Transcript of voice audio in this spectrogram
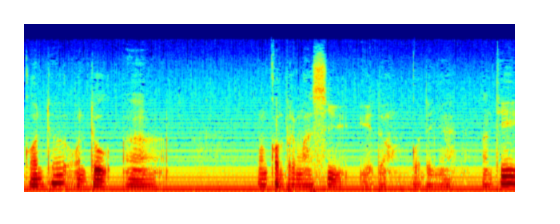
Kode untuk uh, mengkonfirmasi gitu kodenya. Nanti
